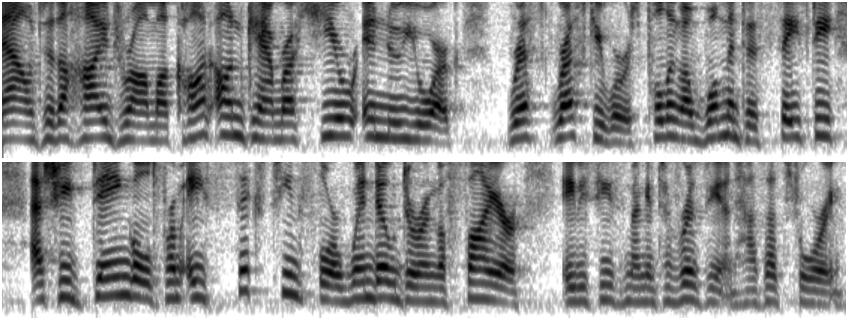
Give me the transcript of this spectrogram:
Now to the high drama caught on camera here in New York. Res rescuers pulling a woman to safety as she dangled from a 16th floor window during a fire. ABC's Megan Tevrizian has that story.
